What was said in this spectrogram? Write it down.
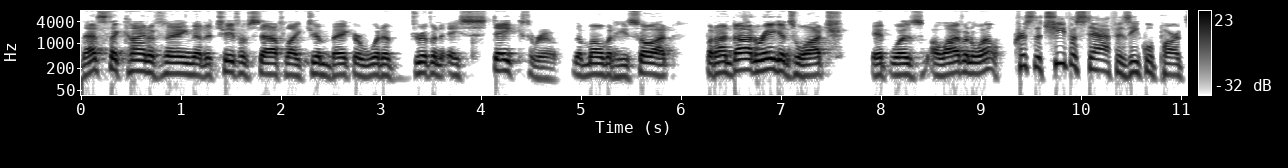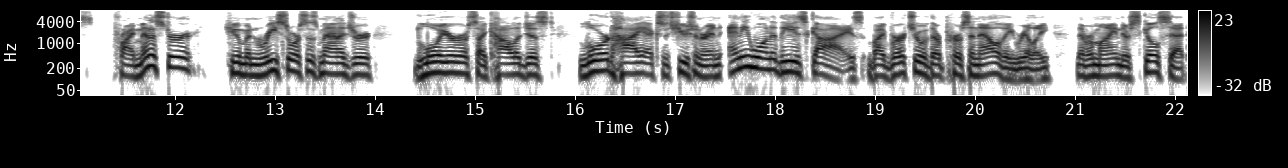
That's the kind of thing that a chief of staff like Jim Baker would have driven a stake through the moment he saw it. But on Don Regan's watch, it was alive and well. Chris, the chief of staff is equal parts prime minister, human resources manager, lawyer, psychologist, Lord High Executioner, and any one of these guys, by virtue of their personality, really, never mind their skill set,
